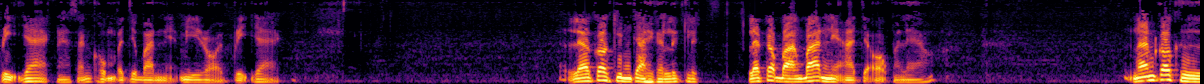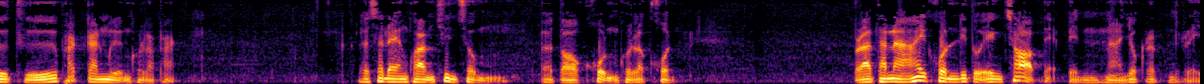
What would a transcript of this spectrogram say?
ปริแยกนะสังคมปัจจุบันเนี่ยมีรอยปริแยก แล้วก็กินใจกันลึกๆ แล้วก็บางบ้านเนี่ยอาจจะออกมาแล้ว นั้นก็คือถือพักการเมืองคนละพักและแสดงความชื่นชมต่อคนคนละคน ปรารถนาให้คนที่ตัวเองชอบเนี่ยเป็นนายกรัฐมนตรี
